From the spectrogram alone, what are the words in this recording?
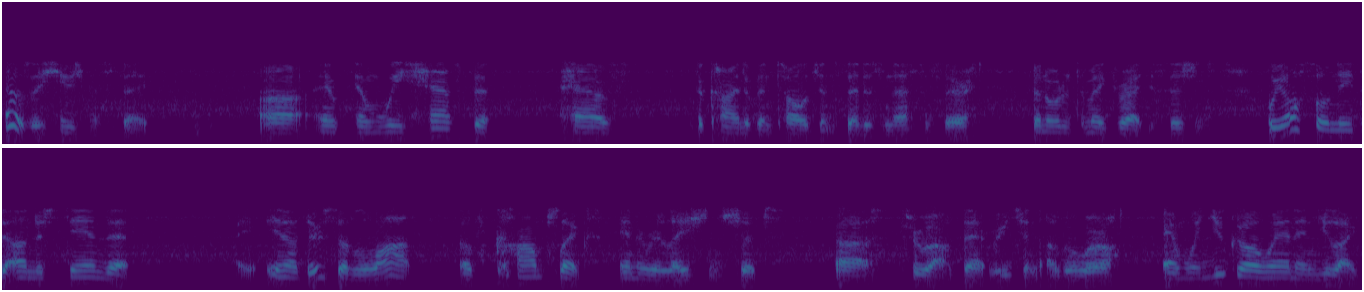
That was a huge mistake, uh, and and we have to have the kind of intelligence that is necessary in order to make the right decisions. We also need to understand that, you know, there's a lot of complex interrelationships uh, throughout that region of the world. And when you go in and you like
